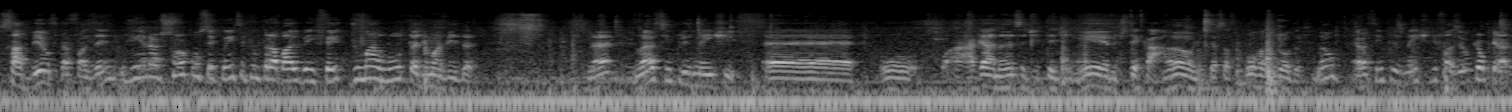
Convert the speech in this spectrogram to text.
saber o que está fazendo. O dinheiro era só uma consequência de um trabalho bem feito, de uma luta de uma vida. Né? Não era simplesmente é, o, a ganância de ter dinheiro, de ter carrão, de ter essas porras todas. Não, era simplesmente de fazer o que eu quero.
